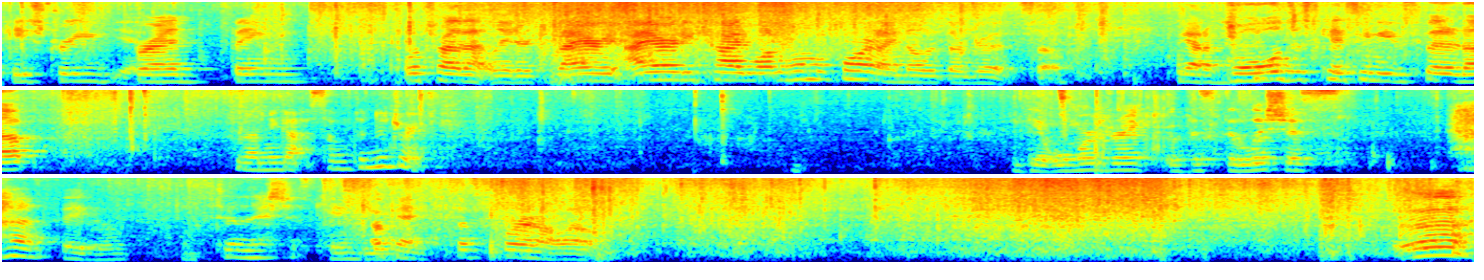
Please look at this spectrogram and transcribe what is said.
pastry Yeah. bread thing. We'll try that later because I already, I already tried one of them before and I know that they're good. So we got a bowl just in case we need to spit it up. And then we got something to drink. You get one more drink of this delicious. There you go. Delicious. Candy. Okay, let's pour it all out. Ugh,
